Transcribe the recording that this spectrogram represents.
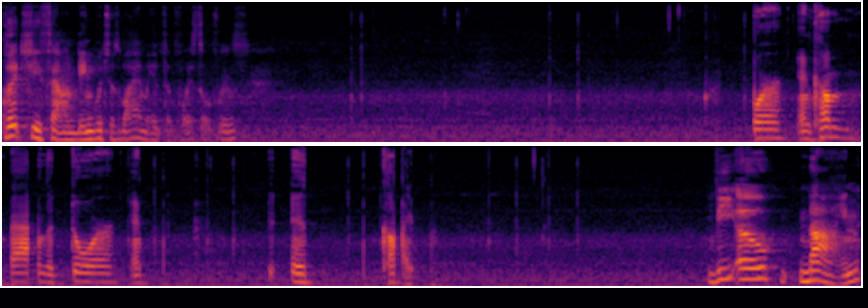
glitchy sounding, which is why I made the voiceovers. Door and come back on the door and is pipe. VO9.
